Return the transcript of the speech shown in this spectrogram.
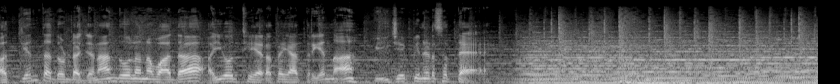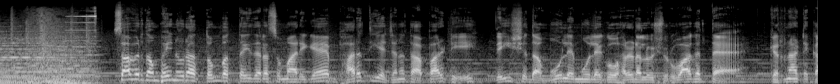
ಅತ್ಯಂತ ದೊಡ್ಡ ಜನಾಂದೋಲನವಾದ ಅಯೋಧ್ಯೆಯ ರಥಯಾತ್ರೆಯನ್ನ ಬಿಜೆಪಿ ನಡೆಸುತ್ತೆ. ಸಾವಿರದ ಒಂಬೈನೂರ ತೊಂಬತ್ತೈದರ ಸುಮಾರಿಗೆ ಭಾರತೀಯ ಜನತಾ ಪಾರ್ಟಿ ದೇಶದ ಮೂಲೆ ಮೂಲೆಗೂ ಹರಡಲು ಶುರುವಾಗತ್ತೆ. ಕರ್ನಾಟಕ,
